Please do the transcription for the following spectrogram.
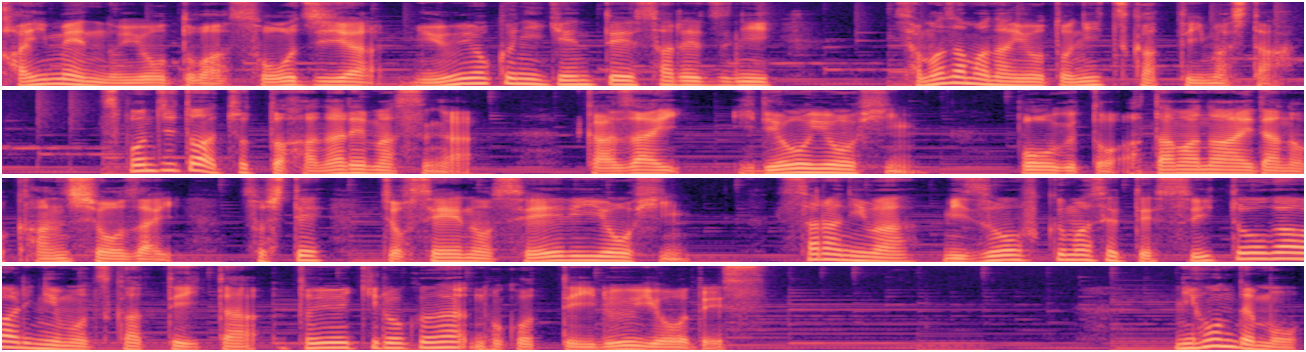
海面の用途は掃除や入浴に限定されずに様々な用途に使っていました。スポンジとはちょっと離れますが、画材、医療用品、防具と頭の間の干渉剤、そして女性の生理用品、さらには水を含ませて水筒代わりにも使っていたという記録が残っているようです。日本でも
